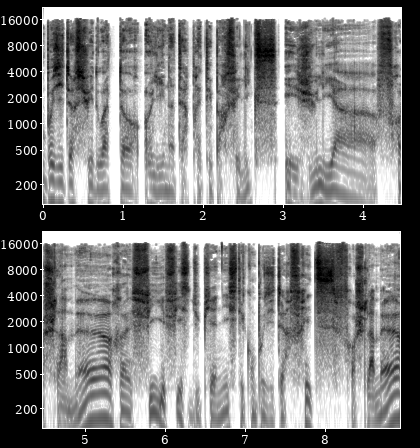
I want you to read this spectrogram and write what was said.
Compositeur suédois Thor Olin, interprété par Félix, et Julia Froschlammer, fille et fils du pianiste et compositeur Fritz Froschlammer.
